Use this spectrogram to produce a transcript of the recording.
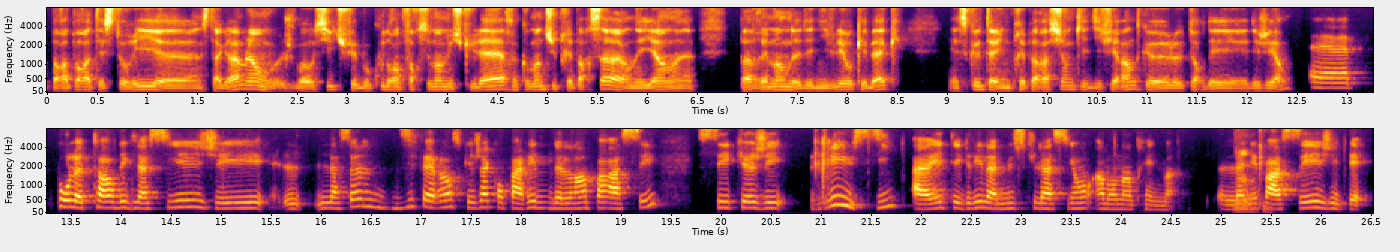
par rapport à tes stories euh, Instagram, là, on- je vois aussi que tu fais beaucoup de renforcement musculaire. Comment tu prépares ça en n'ayant euh, pas vraiment de dénivelé au Québec? Est-ce que tu as une préparation qui est différente que le tort des, des géants? Euh, pour le tort des glaciers, j'ai la seule différence que j'ai à comparer de l'an passé, c'est que j'ai réussi à intégrer la musculation à mon entraînement. L'année ok. passée, j'étais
